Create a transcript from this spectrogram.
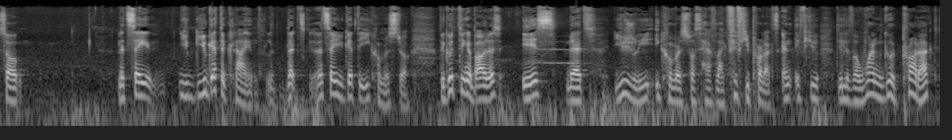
So let's say you, you get the client. Let's, let's say you get the e-commerce store. The good thing about it is that usually e-commerce stores have like 50 products. And if you deliver one good product,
